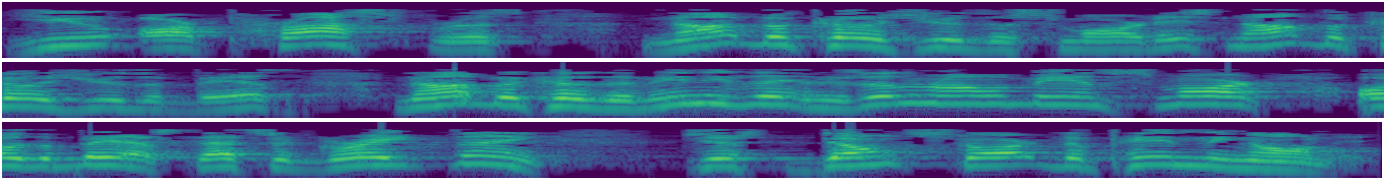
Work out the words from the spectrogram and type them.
you are prosperous not because you're the smartest, not because you're the best, not because of anything. There's nothing wrong with being smart or the best. That's a great thing. Just don't start depending on it.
